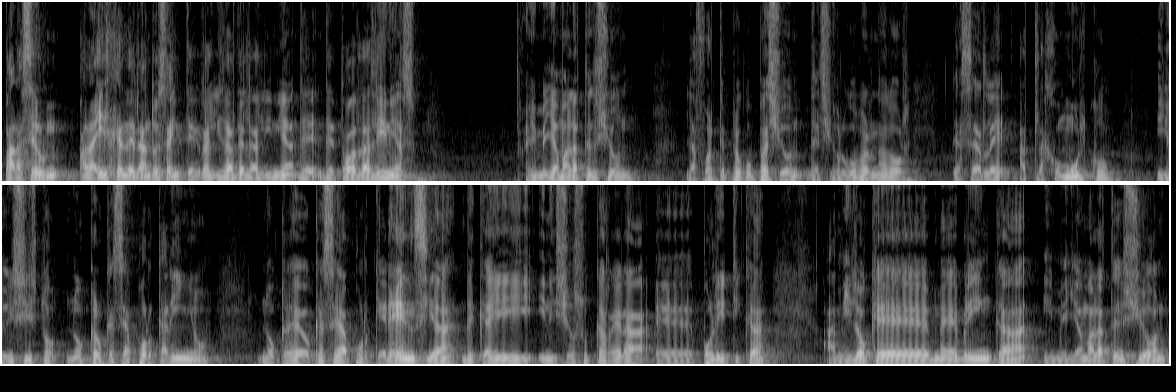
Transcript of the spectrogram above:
para, hacer un, para ir generando esa integralidad de la línea, de, de todas las líneas. A mí me llama la atención la fuerte preocupación del señor gobernador de hacerle a Tlajomulco, y yo insisto, no creo que sea por cariño, no creo que sea por querencia de que ahí inició su carrera eh, política. A mí lo que me brinca y me llama la atención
